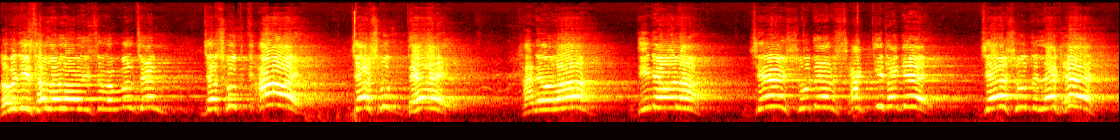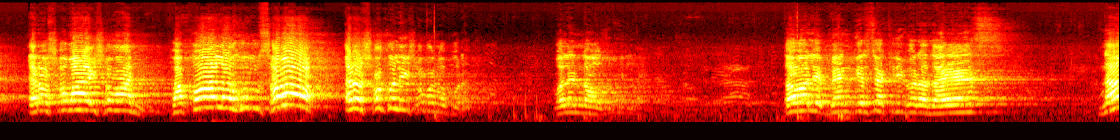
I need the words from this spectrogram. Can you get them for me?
নবীজি সাল্লাল্লাহু আলাইহি সাল্লাম বলছেন, যে সুদ খায়, যে সুদ দেয় খানেওয়ালা দিনেওয়ালা, যে সুদের সাক্ষী থাকে, যে সুদ লেখে, এরা সবাই সমান। এরা সকলেই সমান অপরাধ। বলেন, নাউজুবিল্লাহ। তাহলে ব্যাংকের চাকরি করা জায়েজ? না।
